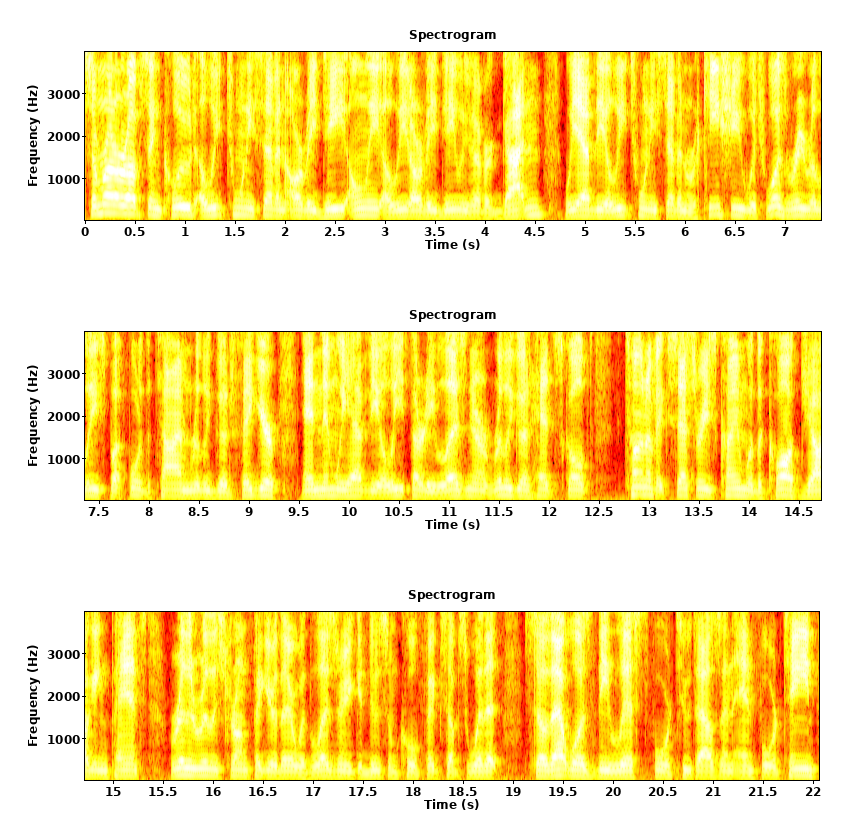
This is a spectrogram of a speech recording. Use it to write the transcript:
Some runner ups include Elite 27 RVD, only Elite RVD we've ever gotten. We have the Elite 27 Rikishi, which was re released, but for the time, really good figure. And then we have the Elite 30 Lesnar, really good head sculpt ton of accessories came with the cloth jogging pants really really strong figure there with lesnar you could do some cool fix ups with it so that was the list for 2014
